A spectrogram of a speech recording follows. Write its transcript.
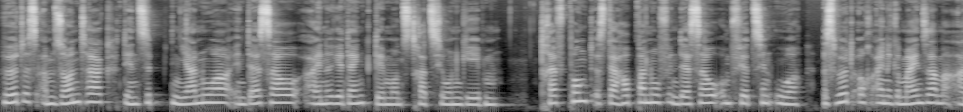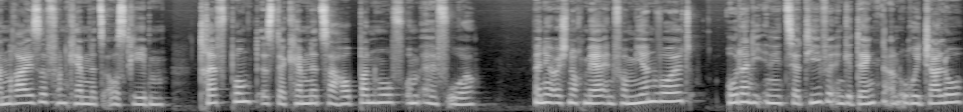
wird es am Sonntag, den 7. Januar in Dessau eine Gedenkdemonstration geben. Treffpunkt ist der Hauptbahnhof in Dessau um 14 Uhr. Es wird auch eine gemeinsame Anreise von Chemnitz ausgeben. Treffpunkt ist der Chemnitzer Hauptbahnhof um 11 Uhr. Wenn ihr euch noch mehr informieren wollt oder die Initiative in Gedenken an Uri Giallo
